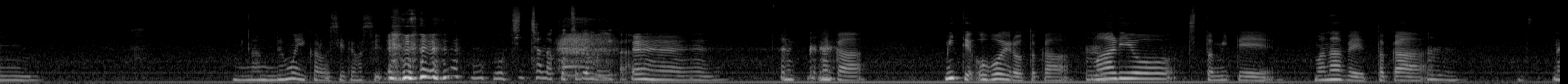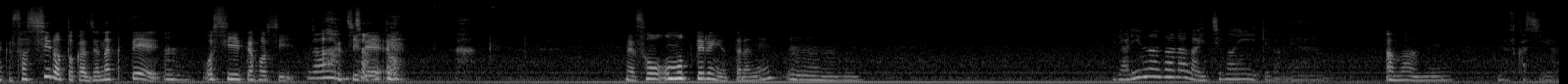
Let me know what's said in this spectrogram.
うん。何でもいいから教えてほしい。もうちっちゃなコツでもいいから。うんうんうん。ななんか見て覚えろとか、うん。周りをちょっと見て学べとか、うん。なんか察しろとかじゃなくてうん。教えてほしい。あー口で。ちゃんと。なんかそう思ってるんやったらね。うんうんうんやりながらが一番いいけどね。あまあね、難しいよね。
